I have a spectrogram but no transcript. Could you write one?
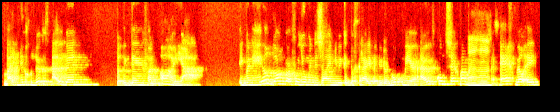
waar ik nu gelukkig uit ben. Dat ik denk van, ah oh ja, ik ben heel dankbaar voor human design nu ik het begrijp en nu er nog meer uitkomt, zeg maar. Maar mm ik ben echt wel even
